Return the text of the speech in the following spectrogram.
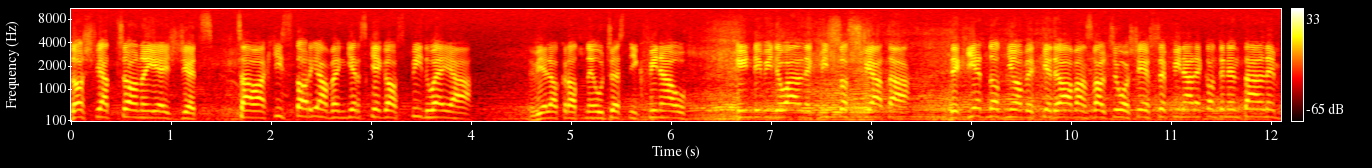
doświadczony jeździec. Cała historia węgierskiego Speedwaya. Wielokrotny uczestnik finałów indywidualnych Mistrzostw Świata. Tych jednodniowych, kiedy awans walczyło się jeszcze w finale kontynentalnym.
